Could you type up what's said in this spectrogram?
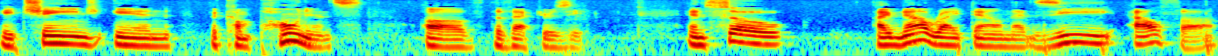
a change in the components of the vector z. And so I now write down that z alpha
